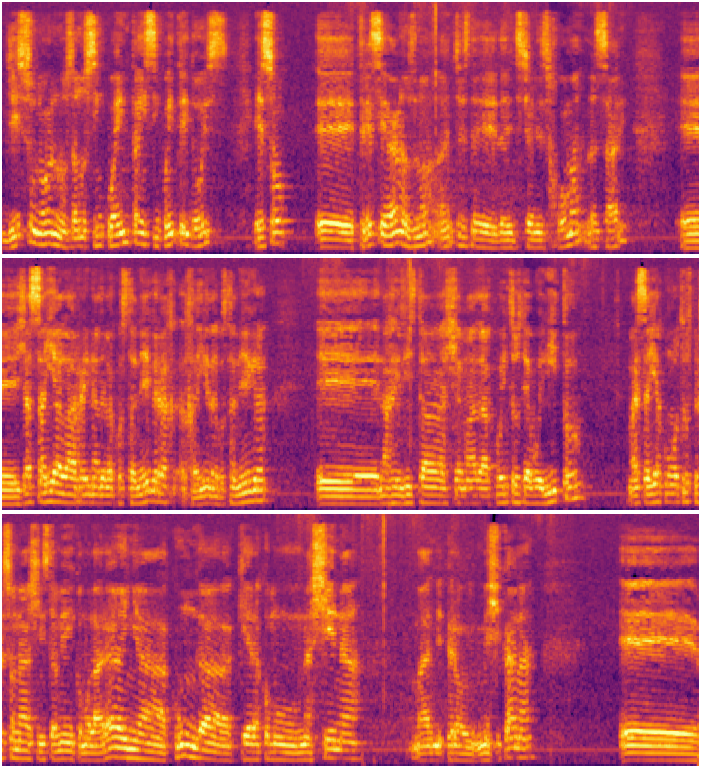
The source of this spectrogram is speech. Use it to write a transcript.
disso, não, nos anos 50 e 52, isso é, 13 anos não, antes de Edições Roma lançarem, eh, já saía a Reina da Costa Negra, Rainha da Costa Negra, eh, na revista chamada Cuentos de Abuelito, mas saía com outros personagens também, como a Aranha, a Kunga, que era como uma xena, pero mexicana. Eh,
